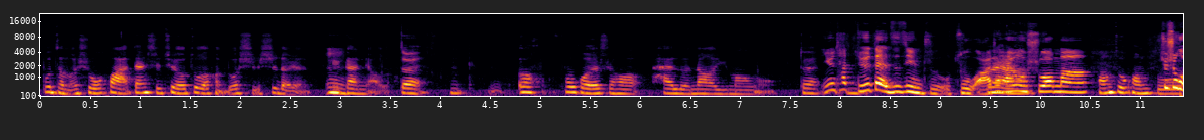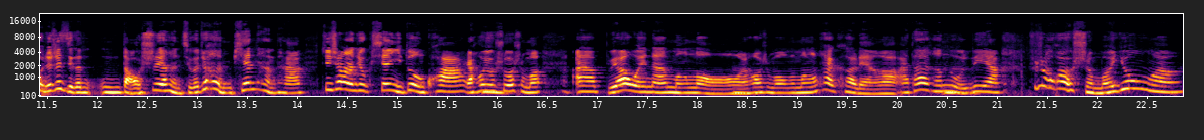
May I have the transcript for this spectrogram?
不怎么说话，但是却又做了很多实事的人给嗯干掉了。对嗯呃，复活的时候还轮到了于梦龙，对，因为他绝对带资进组组啊，这还用说吗？皇族皇族，就是我觉得这几个嗯导师也很奇怪，就很偏袒他，就一上来就先一顿夸，然后又说什么、哎呀不要为难朦胧，然后什么我们朦胧太可怜了，哎他也很努力啊，说这种话有什么用啊？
